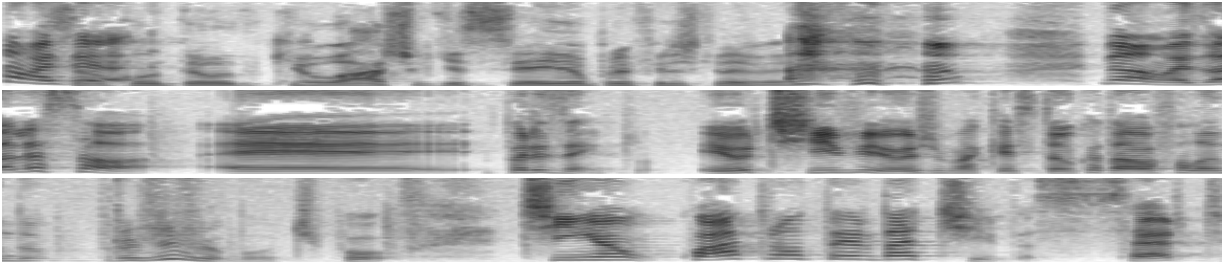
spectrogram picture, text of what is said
Não, mas Se é um é- conteúdo que eu acho que sei, eu prefiro escrever. Não, mas olha só. é, Por exemplo, eu tive hoje uma questão que eu tava falando pro Jujubo. Tipo, tinham quatro alternativas, certo?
